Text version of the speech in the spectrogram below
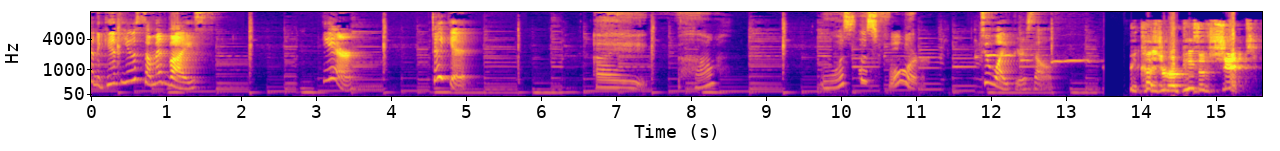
gonna give you some advice. Here, take it. I. huh? What's this for? To wipe yourself. Because you're a piece of shit!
